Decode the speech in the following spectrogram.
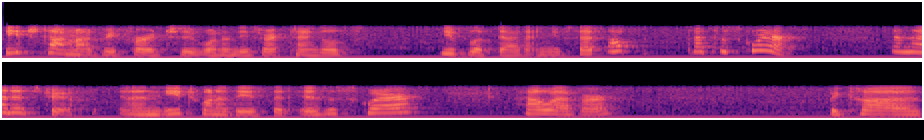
each time I've referred to one of these rectangles, you've looked at it and you've said, oh, that's a square. And that is true. And each one of these that is a square, however, because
